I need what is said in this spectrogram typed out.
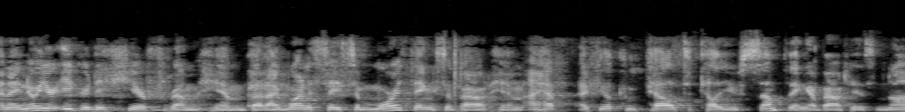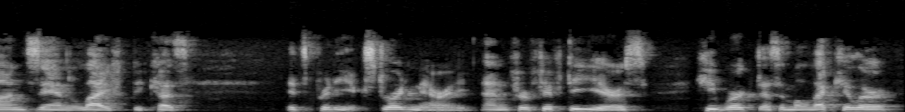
And I know you're eager to hear from him, but I want to say some more things about him. I have I feel compelled to tell you something about his non-Zen life because it's pretty extraordinary. And for 50 years, he worked as a molecular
